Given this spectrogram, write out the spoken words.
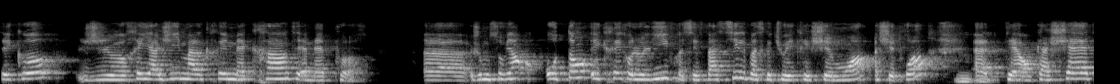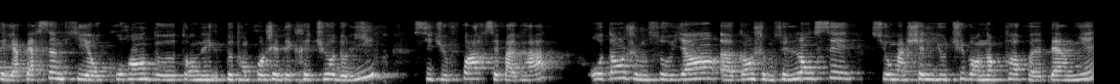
c'est que je réagis malgré mes craintes et mes peurs. Euh, je me souviens, autant écrire le livre, c'est facile parce que tu écris chez moi, chez toi, mm-hmm. euh, tu es en cachette, il y a personne qui est au courant de ton, de ton projet d'écriture de livre. Si tu foires, c'est pas grave. Autant je me souviens euh, quand je me suis lancée sur ma chaîne YouTube en octobre dernier,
